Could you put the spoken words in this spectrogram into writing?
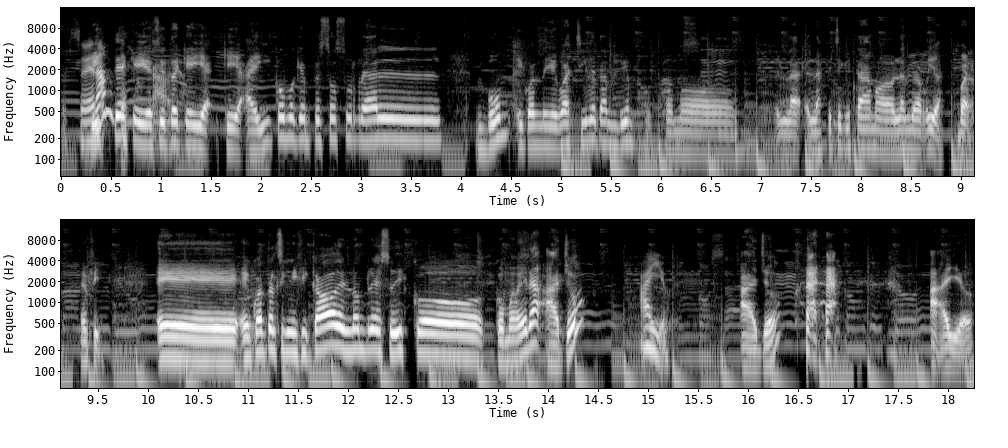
Perseverante. Que yo siento que, ahí como que empezó su real boom y cuando llegó a Chile también, pues, como en la, en la fecha que estábamos hablando arriba. Bueno, en fin. Eh, en cuanto al significado del nombre de su disco, ¿cómo era? ¿Ayo? Ay, yo. Ayo. Ayo.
